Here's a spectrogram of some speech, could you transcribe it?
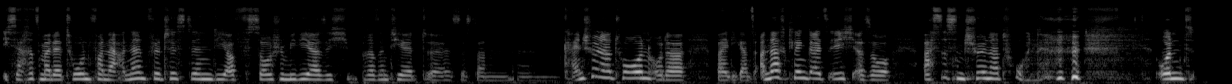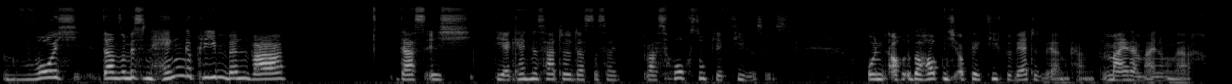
ich sage jetzt mal, der Ton von einer anderen Flötistin, die auf Social Media sich präsentiert, äh, ist das dann ähm, kein schöner Ton oder weil die ganz anders klingt als ich. Also, was ist ein schöner Ton? Und wo ich dann so ein bisschen hängen geblieben bin, war, dass ich die Erkenntnis hatte, dass das halt was hochsubjektives ist und auch überhaupt nicht objektiv bewertet werden kann, meiner Meinung nach.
